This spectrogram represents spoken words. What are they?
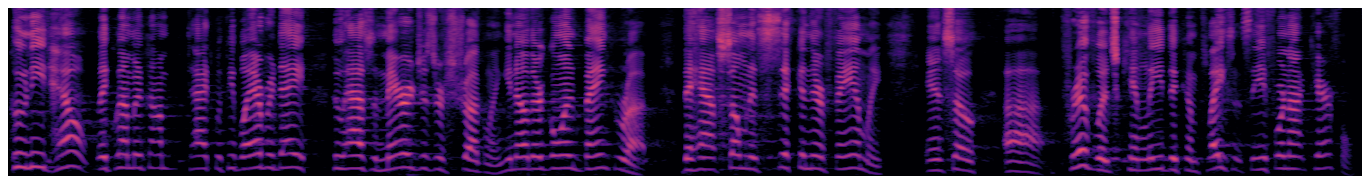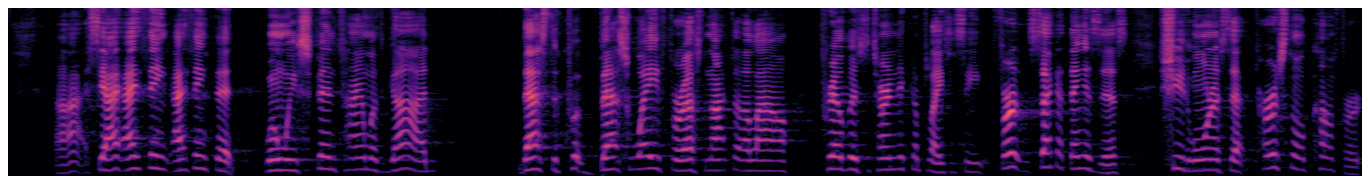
who need help. They come into contact with people every day who has marriages are struggling. You know, they're going bankrupt. They have someone that's sick in their family. And so uh, privilege can lead to complacency if we're not careful. Uh, see, I, I, think, I think that when we spend time with God, that's the best way for us not to allow privilege to turn into complacency. First, second thing is this she'd warn us that personal comfort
